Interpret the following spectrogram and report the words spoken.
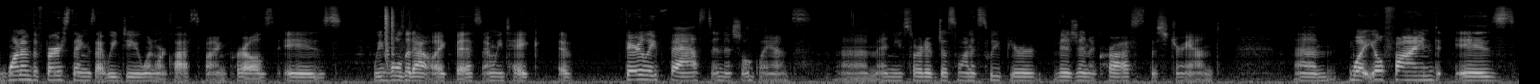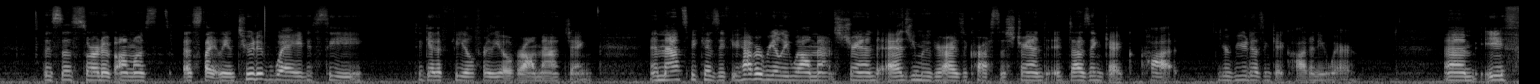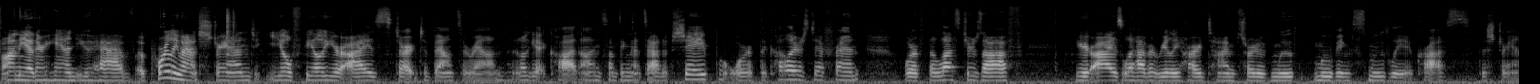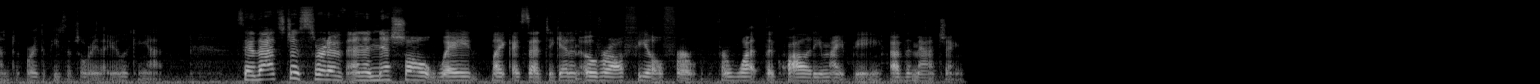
one of the first things that we do when we're classifying pearls is we hold it out like this and we take a fairly fast initial glance um, and you sort of just want to sweep your vision across the strand. Um, what you'll find is this is sort of almost a slightly intuitive way to see, to get a feel for the overall matching. And that's because if you have a really well matched strand, as you move your eyes across the strand, it doesn't get caught. Your view doesn't get caught anywhere. Um, if, on the other hand, you have a poorly matched strand, you'll feel your eyes start to bounce around. It'll get caught on something that's out of shape, or if the color is different, or if the luster's off, your eyes will have a really hard time sort of move, moving smoothly across the strand or the piece of jewelry that you're looking at. So that's just sort of an initial way, like I said, to get an overall feel for, for what the quality might be of the matching.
